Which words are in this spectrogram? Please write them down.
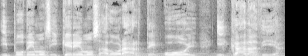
y podemos y queremos adorarte hoy y cada día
